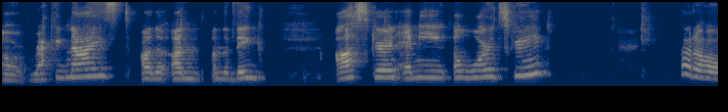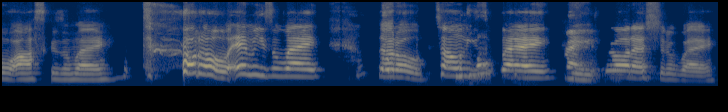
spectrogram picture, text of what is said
or uh, recognized on the on on the big Oscar and Emmy award screen? Throw the whole Oscars away. Throw the whole Emmys away. Throw the whole Tonys away. Right. Throw all that shit away.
